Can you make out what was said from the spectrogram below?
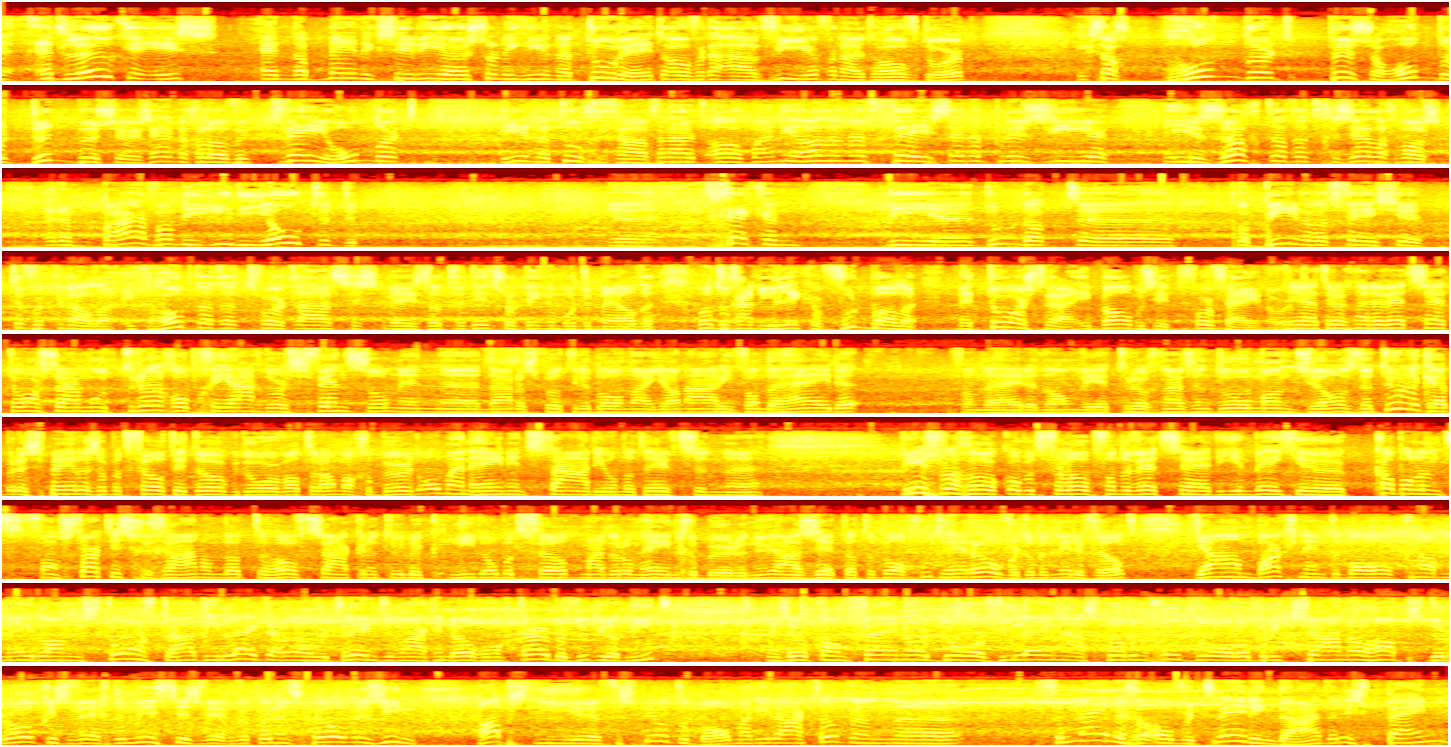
het leuke is, en dat meen ik serieus toen ik hier naartoe reed over de A4 vanuit Hoofddorp. Ik zag 100 bussen, honderden bussen. Er zijn er geloof ik 200 hier naartoe gegaan vanuit Alkmaar. Die hadden een feest en een plezier. En je zag dat het gezellig was. En een paar van die idioten, de uh, gekken, die uh, doen dat, uh, proberen dat feestje te verknallen. Ik hoop dat het voor het laatst is geweest dat we dit soort dingen moeten melden. Want we gaan nu lekker voetballen met Toornstra in balbezit voor Feyenoord. Ja, terug naar de wedstrijd. Toornstra moet terug, opgejaagd door Svensson. En uh, daardoor speelt hij de bal naar Jan-Ari van der Heijden. Van der Heijden dan weer terug naar zijn doelman Jones. Natuurlijk hebben de spelers op het veld dit ook door. Wat er allemaal gebeurt om en heen in het stadion. Dat heeft zijn... Uh, Weerslag ook op het verloop van de wedstrijd die een beetje kabbelend van start is gegaan. Omdat de hoofdzaken natuurlijk niet op het veld maar eromheen gebeurden. Nu AZ dat de bal goed herovert op het middenveld. Jaan Baks neemt de bal knap mee langs Toornstra. Die lijkt daar een overtreding te maken in de ogen van Kuipers. Doet hij dat niet. En zo kan Feyenoord door. Vilena speelt hem goed door op Ricciano Haps. De rook is weg, de mist is weg. We kunnen het spel weer zien. Haps die uh, verspeelt de bal, maar die raakt ook een uh, venijnige overtreding daar. Er is pijn.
